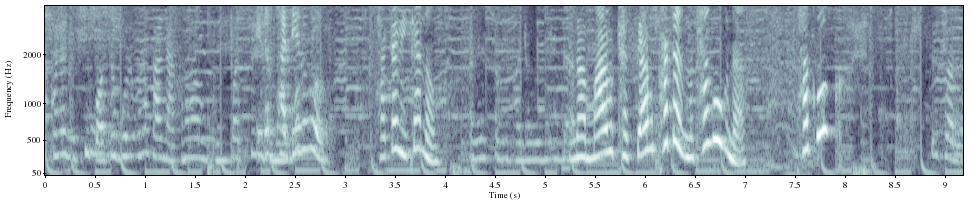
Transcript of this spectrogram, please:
এখন আর বেশি কথা বলব না কারণ এখন আমার ঘুম পাচ্ছে এটা ফাটিয়ে দেবো? ফাটাবি কেন? ফাটাবো না মার উঠাস এখন ফাটাস না থাকুক না। থাকুক। চলো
